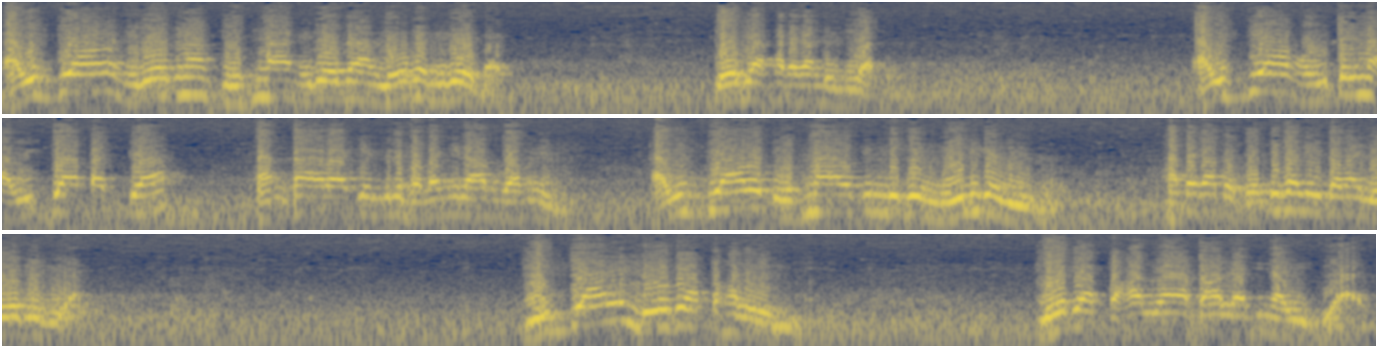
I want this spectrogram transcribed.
අවිද්‍යාව නිරෝධන තෘෂ්ණා නිරෝධන ලෝක නිරෝධය. ලෝකයක් හටගන්න ඉදිරියක්. අවිද්‍යාව මුල් කරගෙන අවිද්‍යාව පත්‍ය සංකාරා කියන දේ බබන්ගෙන ආපු ගමනේ. අවිද්‍යාව තෘෂ්ණාව කියන දෙකේ මූලික වීම. හටගත ප්‍රතිඵලය තමයි ලෝකෙ කියන්නේ. විද්‍යාවෙන් ලෝකයක් පහළ වෙන්නේ. ලෝකයක් පහළ වෙනා පහළ ඇතින අවිද්‍යාවයි.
